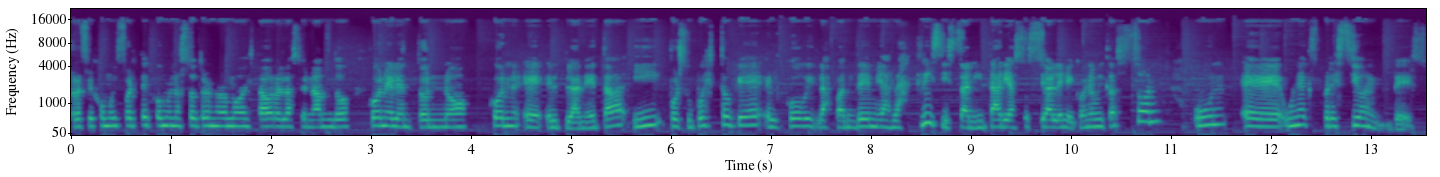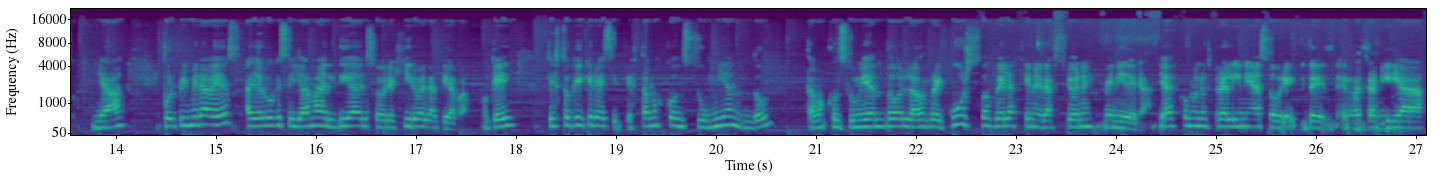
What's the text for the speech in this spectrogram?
reflejo muy fuerte cómo nosotros nos hemos estado relacionando con el entorno, con eh, el planeta y por supuesto que el COVID, las pandemias, las crisis sanitarias, sociales, económicas son un, eh, una expresión de eso, ¿ya? Por primera vez hay algo que se llama el Día del Sobregiro de la Tierra, ¿ok? ¿Esto qué quiere decir? Que estamos consumiendo estamos consumiendo los recursos de las generaciones venideras. Ya es como nuestra línea sobre, de, de nuestra línea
